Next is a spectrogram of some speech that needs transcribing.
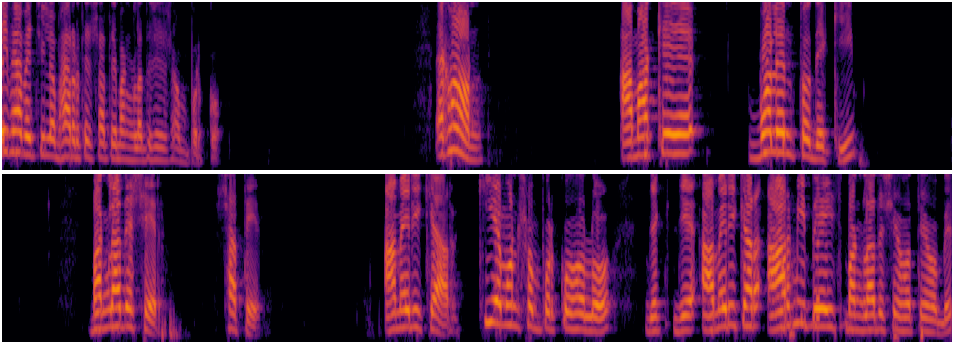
এইভাবে ছিল ভারতের সাথে বাংলাদেশের সম্পর্ক। এখন আমাকে বলেন তো দেখি বাংলাদেশের সাথে আমেরিকার কি এমন সম্পর্ক হলো যে যে আমেরিকার আর্মি বেস বাংলাদেশে হতে হবে?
